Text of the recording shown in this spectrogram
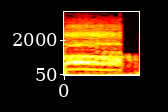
Oh!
